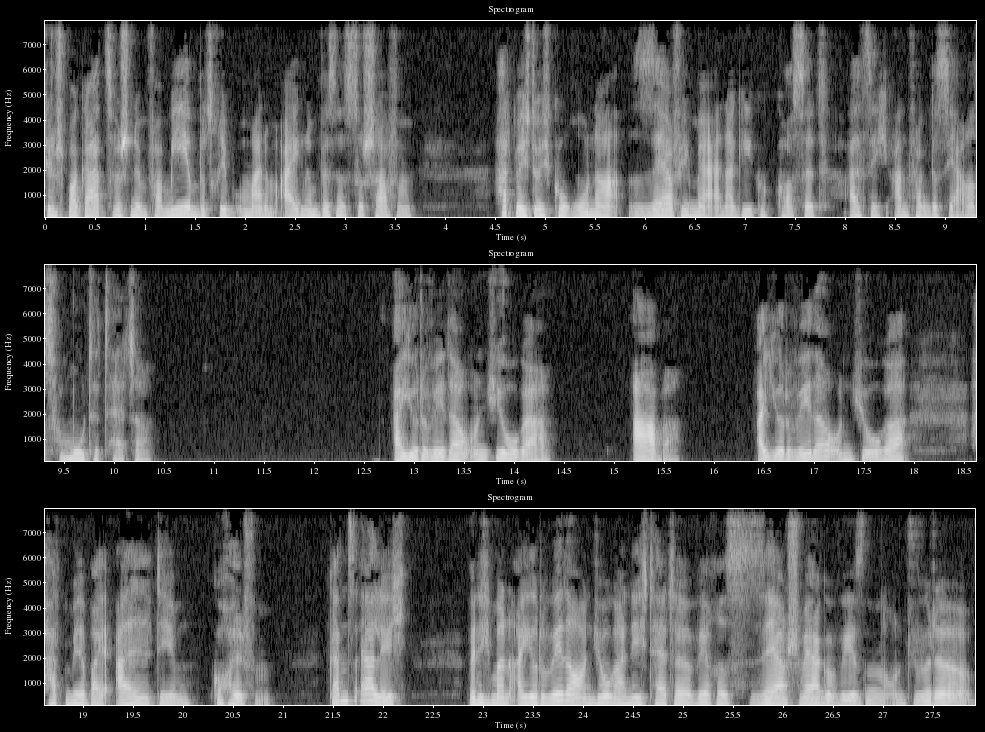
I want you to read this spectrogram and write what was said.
den Spagat zwischen dem Familienbetrieb und meinem eigenen Business zu schaffen, hat mich durch Corona sehr viel mehr Energie gekostet, als ich Anfang des Jahres vermutet hätte. Ayurveda und Yoga. Aber Ayurveda und Yoga hat mir bei all dem geholfen. Ganz ehrlich, wenn ich mein Ayurveda und Yoga nicht hätte, wäre es sehr schwer gewesen und würde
